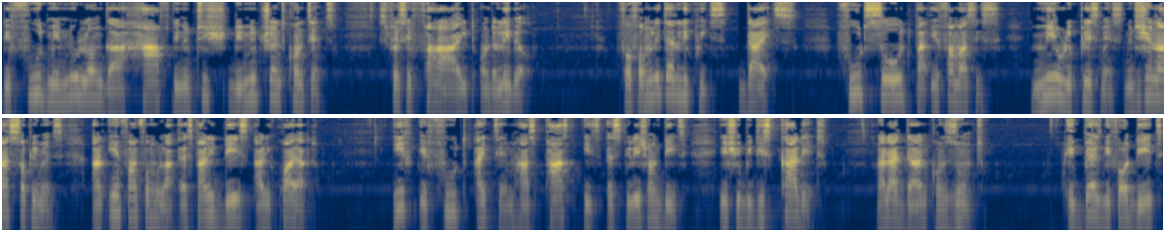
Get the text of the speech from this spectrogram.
the food may no longer have the, nutri- the nutrient content specified on the label. For formulated liquids, diets, food sold by a pharmacist, meal replacements, nutritional supplements, and infant formula expiry dates are required. If a food item has passed its expiration date, it should be discarded rather than consumed. A best before date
